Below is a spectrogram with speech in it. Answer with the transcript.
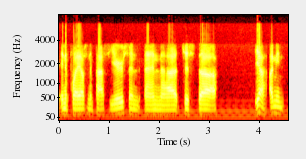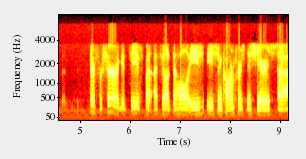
in the playoffs in the past years, and and uh, just uh, yeah, I mean, they're for sure a good team. But I feel like the whole East, Eastern Conference this year is uh,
